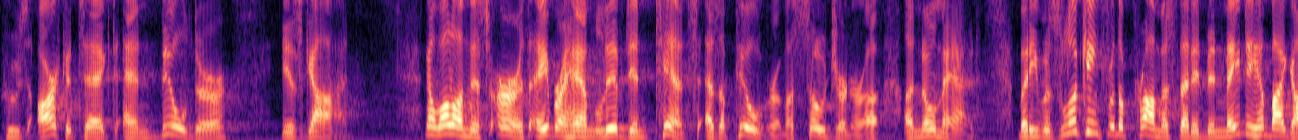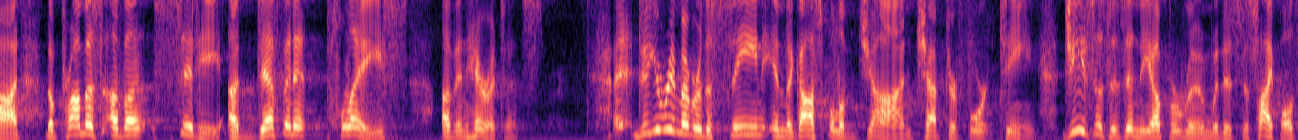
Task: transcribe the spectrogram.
whose architect and builder is God. Now, while on this earth, Abraham lived in tents as a pilgrim, a sojourner, a, a, nomad. But he was looking for the promise that had been made to him by God the promise of a city, a definite place of inheritance. Uh, do you remember the scene in the Gospel of John, chapter 14? Jesus is in the upper room with his disciples,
